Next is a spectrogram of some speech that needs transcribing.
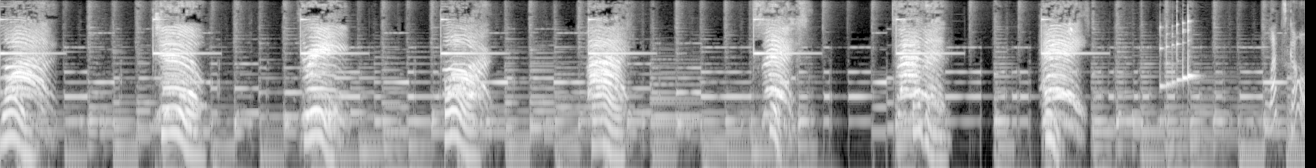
One, two, three, four, five, six, seven, eight. Let's go.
